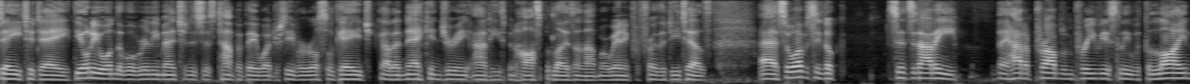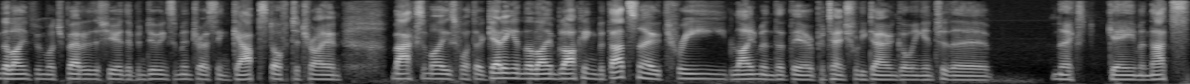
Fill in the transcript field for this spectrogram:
day to day. The only one that we'll really mention is just Tampa Bay wide receiver Russell Gage got a neck injury and he's been hospitalized on that. And we're waiting for further details. Uh, so obviously, look, Cincinnati they had a problem previously with the line. The line's been much better this year. They've been doing some interesting gap stuff to try and maximize what they're getting in the line blocking. But that's now three linemen that they're potentially down going into the next game, and that's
